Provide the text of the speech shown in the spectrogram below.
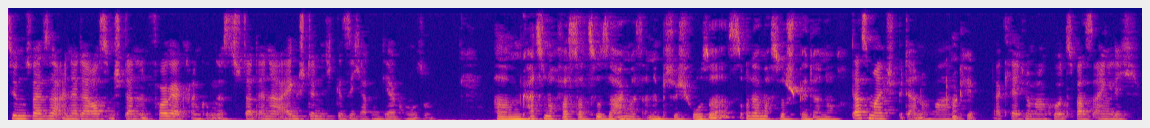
bzw. einer daraus entstandenen Folgeerkrankung ist, statt einer eigenständig gesicherten Diagnose. Ähm, kannst du noch was dazu sagen, was eine Psychose ist, oder machst du es später noch? Das mache ich später nochmal. Okay. Da erkläre ich nochmal kurz, was eigentlich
